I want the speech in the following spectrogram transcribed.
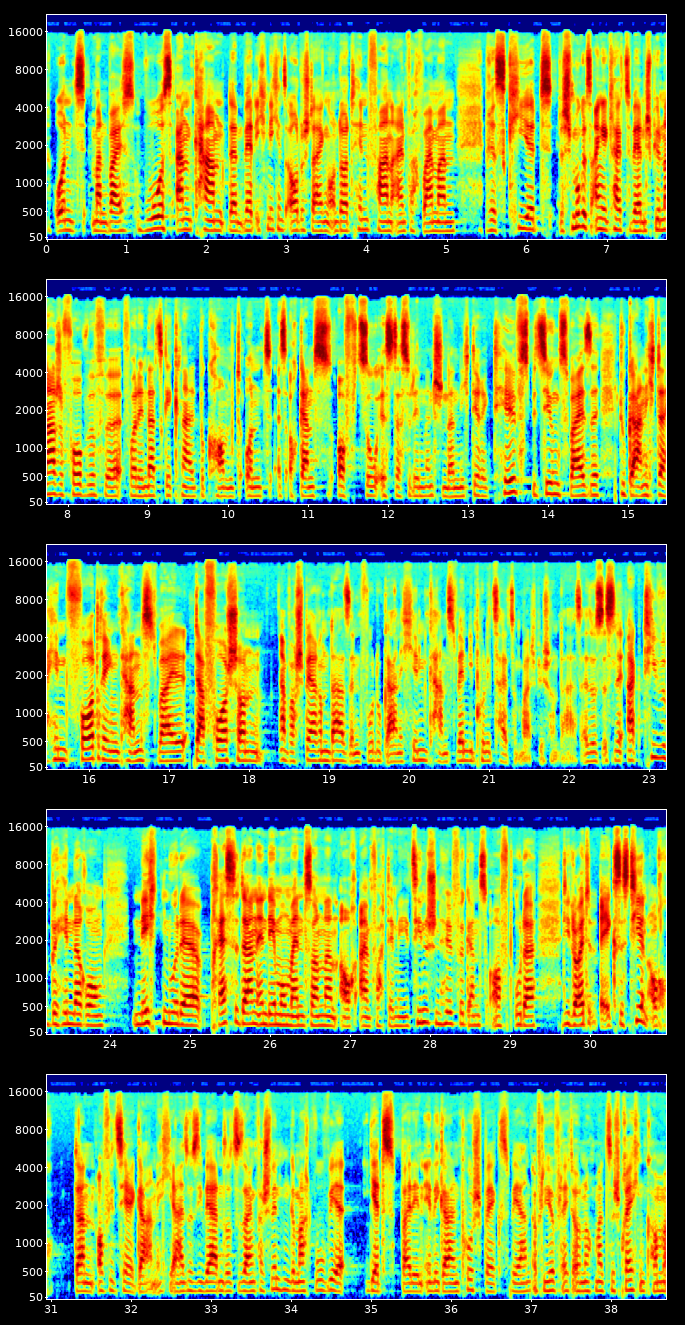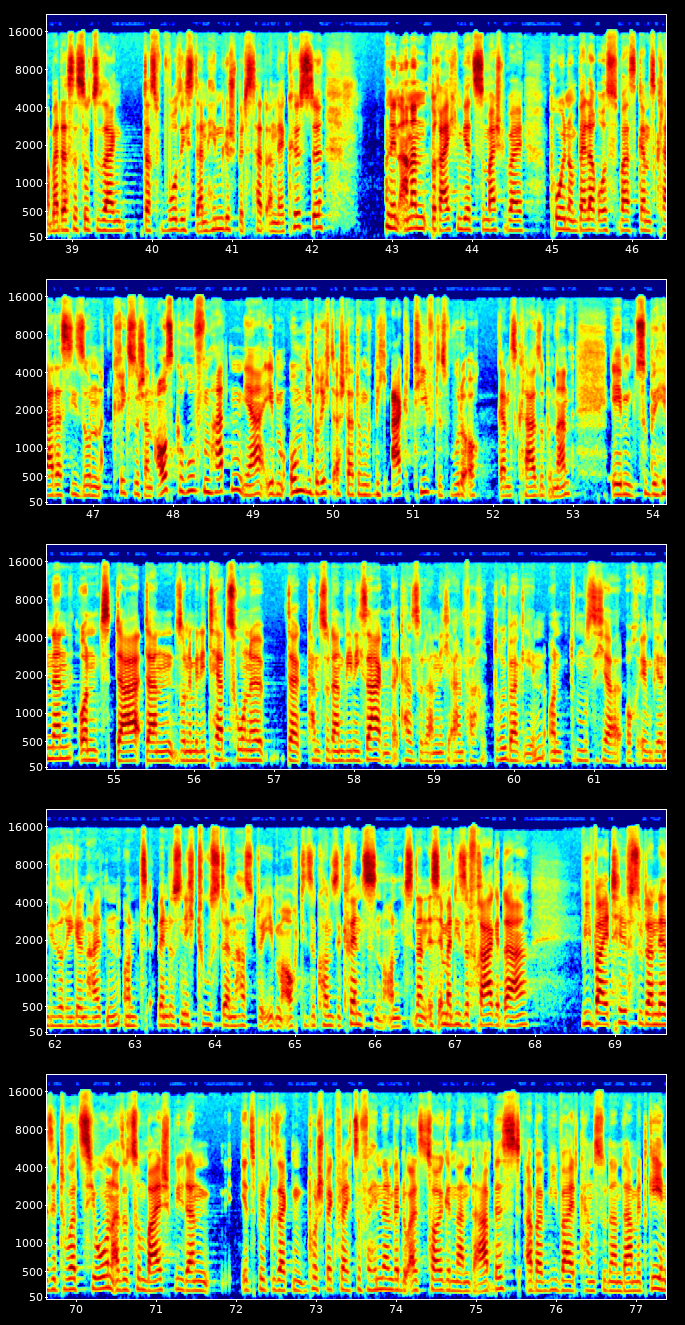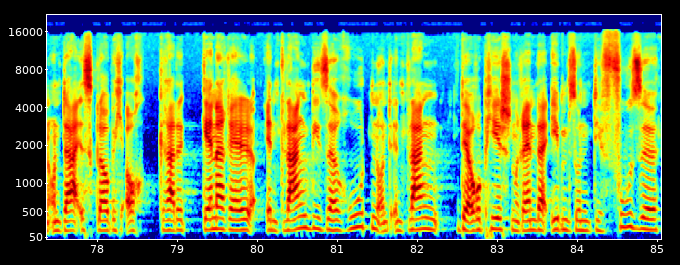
und man weiß, wo es ankam, dann werde ich nicht ins Auto steigen und dorthin fahren, einfach weil man riskiert, des Schmuggels angeklagt zu werden, Spionagevorwürfe vor den Latz geknallt bekommt und es auch ganz oft so ist, dass du den Menschen dann nicht direkt hilfst, beziehungsweise du gar nicht dahin vordringen kannst, weil davor schon einfach Sperren da sind, wo du gar nicht hin kannst, wenn die Polizei zum Beispiel schon da ist. Also es ist eine aktive Behinderung, nicht nur der Presse dann in dem Moment, sondern auch einfach der medizinischen Hilfe ganz oft. Oder die Leute existieren auch dann offiziell gar nicht. Ja? Also sie werden sozusagen verschwinden gemacht, wo wir jetzt bei den illegalen Pushbacks wären, auf die wir vielleicht auch noch mal zu sprechen kommen. Aber das ist sozusagen das, wo sich es dann hingespitzt hat an der Küste. In den anderen Bereichen, wie jetzt zum Beispiel bei Polen und Belarus, war es ganz klar, dass sie so einen Kriegszustand ausgerufen hatten, ja, eben um die Berichterstattung wirklich aktiv, das wurde auch ganz klar so benannt, eben zu behindern. Und da dann so eine Militärzone, da kannst du dann wenig sagen, da kannst du dann nicht einfach drüber gehen. Und du musst dich ja auch irgendwie an diese Regeln halten. Und wenn du es nicht tust, dann hast du eben auch diese Konsequenzen. Und dann ist immer diese Frage da, wie weit hilfst du dann der Situation? Also zum Beispiel dann jetzt wird gesagt, ein Pushback vielleicht zu verhindern, wenn du als Zeugin dann da bist, aber wie weit kannst du dann damit gehen? Und da ist, glaube ich, auch gerade generell entlang dieser Routen und entlang der europäischen Ränder eben so eine diffuse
